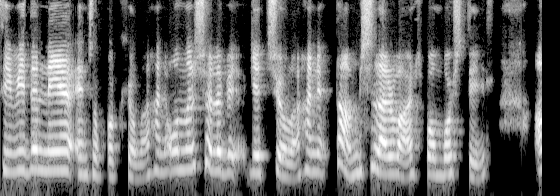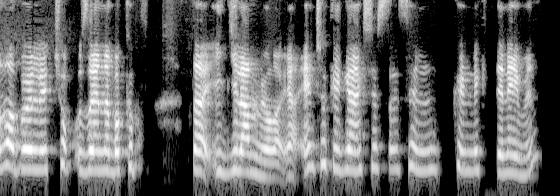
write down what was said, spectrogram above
CV'de neye en çok bakıyorlar? Hani onları şöyle bir geçiyorlar. Hani tamam bir şeyler var. Bomboş değil. Ama böyle çok üzerine bakıp da ilgilenmiyorlar. Yani en çok ilgilenen şey senin klinik deneyimin.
